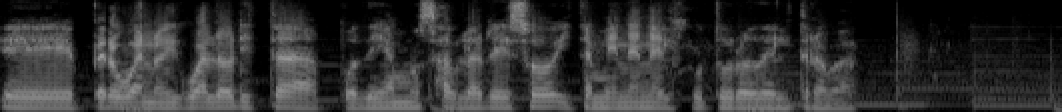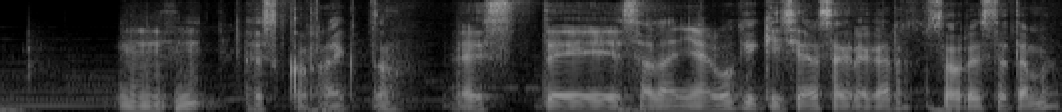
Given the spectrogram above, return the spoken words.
eh, pero bueno, igual ahorita podríamos hablar eso y también en el futuro del trabajo. es correcto. Este, Sadaña, ¿algo que quisieras agregar sobre este tema?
